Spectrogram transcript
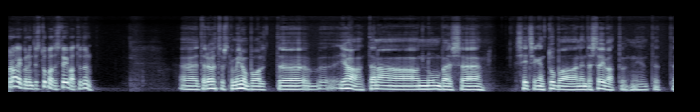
praegu nendest tubadest hõivatud on? Äh, tere õhtust ka minu poolt, äh, jaa, täna on umbes äh, seitsekümmend tuba nendest hõivatud, nii et, et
